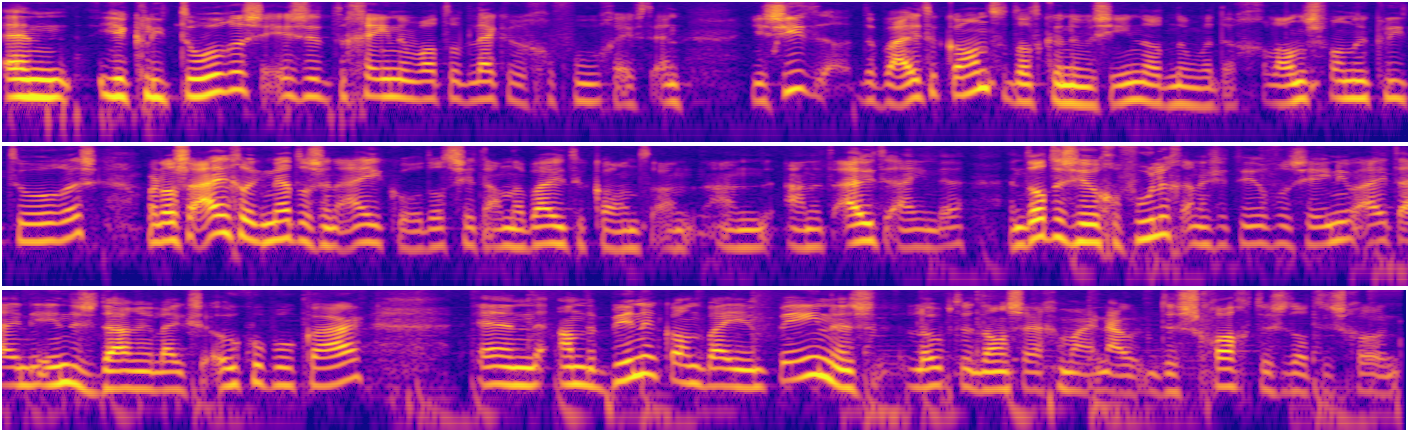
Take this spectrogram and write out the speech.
En je clitoris is het degene wat het lekkere gevoel geeft. En je ziet de buitenkant, dat kunnen we zien, dat noemen we de glans van de clitoris. Maar dat is eigenlijk net als een eikel. Dat zit aan de buitenkant, aan, aan, aan het uiteinde. En dat is heel gevoelig en er zit heel veel zenuwuiteinden in. Dus daarin lijken ze ook op elkaar. En aan de binnenkant bij een penis loopt er dan zeg maar, nou de schacht, dus dat is gewoon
